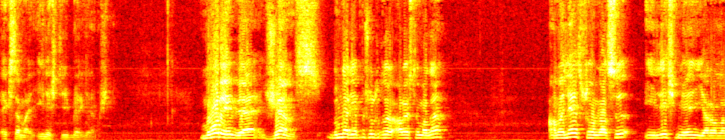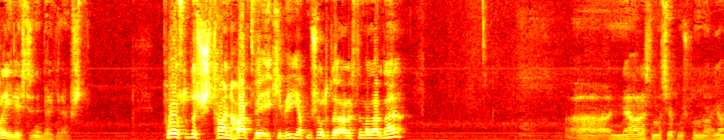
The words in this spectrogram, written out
eksemayı iyileştiği belgelenmiş. More ve James bunlar yapmış oldukları araştırmada ameliyat sonrası iyileşmeyen yaraları iyileştirdiğini belgelemiştir. Prosto'da Steinhardt ve ekibi yapmış oldukları araştırmalarda Aa, ne araştırması yapmış bunlar ya?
